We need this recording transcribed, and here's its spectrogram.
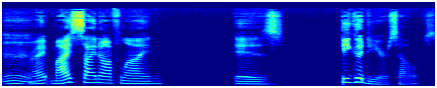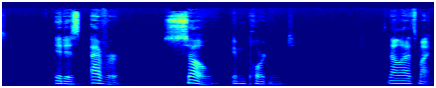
Mm. Right? My sign-off line is be good to yourselves. It is ever so important. Now that's mine.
